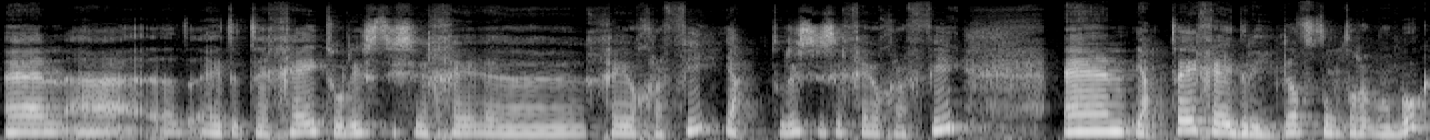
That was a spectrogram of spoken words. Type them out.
En het heette TG, Toeristische Ge Geografie. Ja, Toeristische Geografie. En ja, TG3, dat stond er op mijn boek.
